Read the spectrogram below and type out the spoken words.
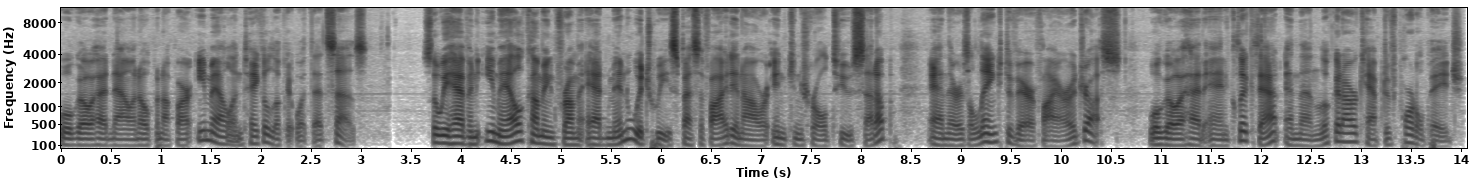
We'll go ahead now and open up our email and take a look at what that says. So we have an email coming from admin, which we specified in our InControl 2 setup, and there's a link to verify our address. We'll go ahead and click that and then look at our captive portal page.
